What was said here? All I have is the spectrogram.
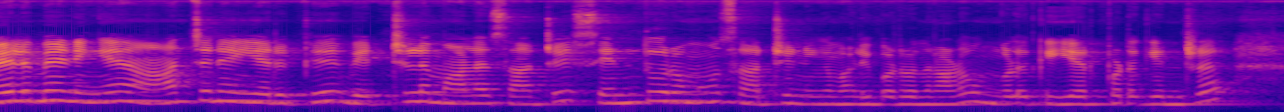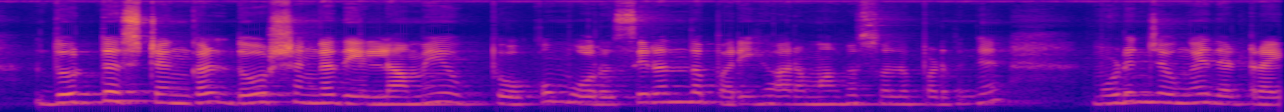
மேலுமே நீங்கள் ஆஞ்சநேயருக்கு வெற்றிலை மாலை சாற்றி செந்தூரமும் சாற்றி நீங்கள் வழிபடுறதுனால உங்களுக்கு ஏற்படுகின்ற துர்தஷ்டங்கள் தோஷங்கள் எல்லாமே போக்கும் ஒரு சிறந்த பரிகாரமாக சொல்லப்படுதுங்க. முடிஞ்சவங்க இதை ட்ரை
